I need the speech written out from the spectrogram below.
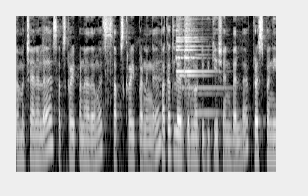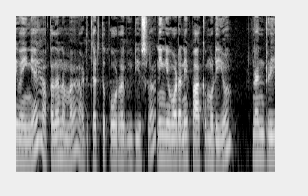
நம்ம சேனலை சப்ஸ்கிரைப் பண்ணாதவங்க சப்ஸ்கிரைப் பண்ணுங்கள் பக்கத்தில் இருக்க நோட்டிஃபிகேஷன் பெல்லை ப்ரெஸ் பண்ணி வைங்க. அப்போ தான் நம்ம அடுத்தடுத்து போடுற வீடியோஸ்லாம் நீங்கள் உடனே பார்க்க முடியும். நன்றி.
